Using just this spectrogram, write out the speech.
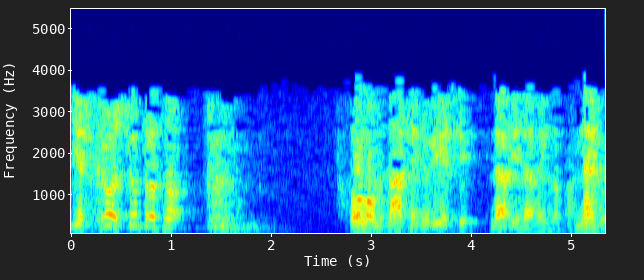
je skroz suprotno ovom značenju riječi la ilaha illallah. Nego,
